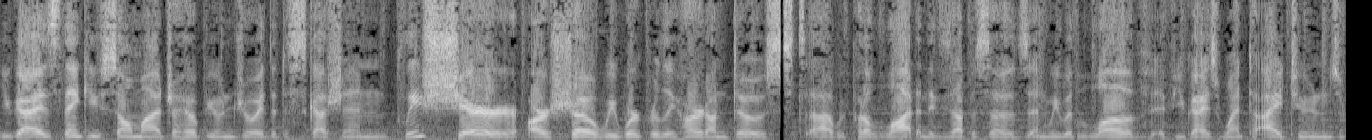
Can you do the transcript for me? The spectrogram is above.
You guys, thank you so much. I hope you enjoyed the discussion. Please share our show. We work really hard on Dosed. Uh, we put a lot in these episodes, and we would love if you guys went to iTunes,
